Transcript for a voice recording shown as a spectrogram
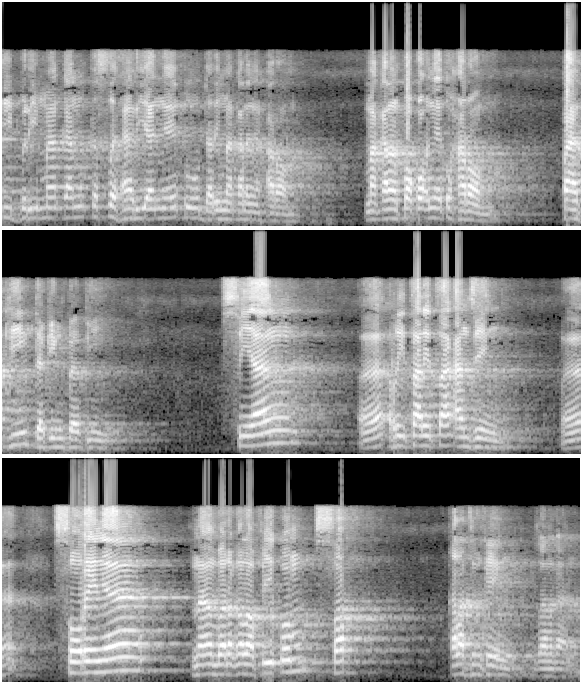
diberi makan kesehariannya itu dari makanan yang haram. Makanan pokoknya itu haram. Pagi daging babi. Siang eh, rita-rita anjing. Eh, sorenya nah barakallahu fikum sop kalajengking misalkan.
